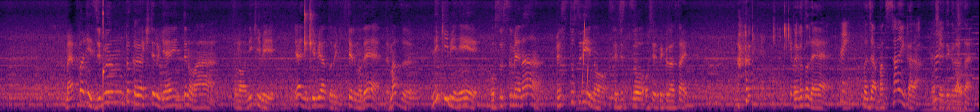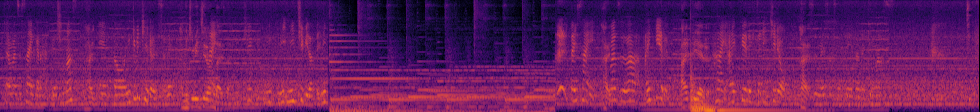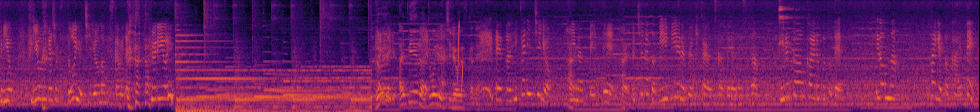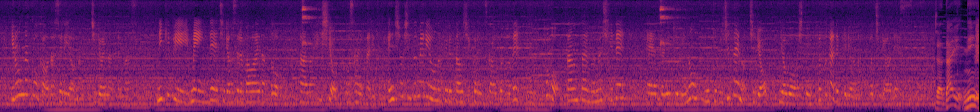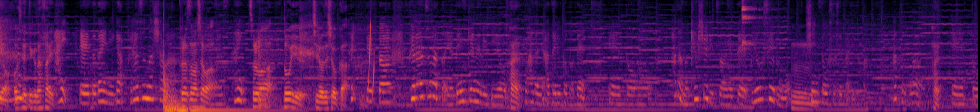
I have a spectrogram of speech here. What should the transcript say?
まあ、やっぱり自分とかが来てる原因っていうのはそのニキビやニキビ跡で来てるのでまずニキビにおすすめなベスト3の施術を教えてください。ということで、はい、まあ、じゃあまず3位から教えてください、はい、じゃあまず3位から発表します、はい、えっ、ー、とニキビ治療ですよね。ニキビ治療の第3位、はい、ニキビだって。ニ第3位、はい、まずは IPL IPL はい。IPL 光治療。を進めさせていただきます、はい、ちょっと振りを振りをお願いします。どういう治療なんですかみたいな。振りを IPL はどういう治療ですかね？えっと光治療になっていて、はい。はい、うちだと BBL という機械を使ってるんですがフィルターを変えることでいろんなターゲットを変えていろんな効果を出せるような治療になってます。ニキビメインで治療する場合だとあの皮脂を抑えたりとか炎症を鎮めるようなフィルターをしっかり使うことで、ほぼダウンタイムなしで、えーと、ニキビのニキビ自体の治療予防をしていくことができるようなご治療です。じゃあ第2位を教えてください。はい。えーと、第2位がプラズマシャワー。プラズマシャワー。はい。それはどういう治療でしょうか？えっ、ー、とプラズマという電気エネルギーをお肌に当てることで、はい、えっ、ー、と肌の吸収率を上げて美容成分を浸透させたりとか。あとは、はい、えっ、ー、と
